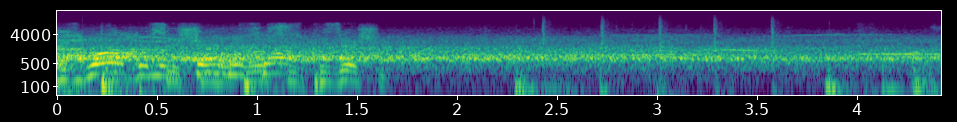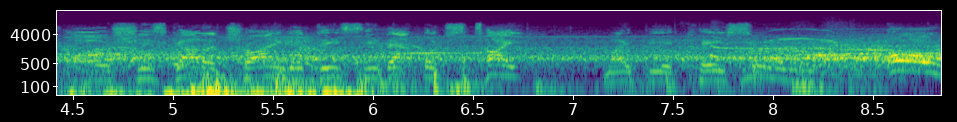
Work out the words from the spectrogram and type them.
crowd pops as she reverses position. Oh, she's got a triangle, DC. That looks tight. Might be a case of... Oh,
